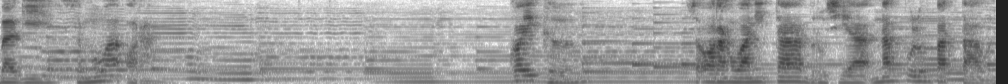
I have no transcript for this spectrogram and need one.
bagi semua orang. Koike, seorang wanita berusia 64 tahun,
